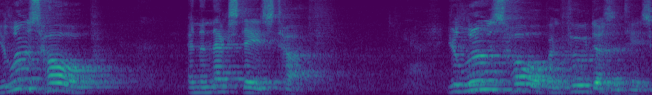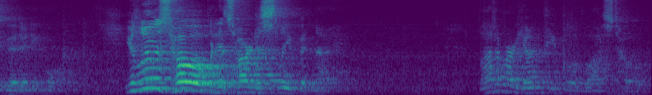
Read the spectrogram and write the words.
You lose hope, and the next day is tough. You lose hope and food doesn't taste good anymore. You lose hope and it's hard to sleep at night. A lot of our young people have lost hope.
